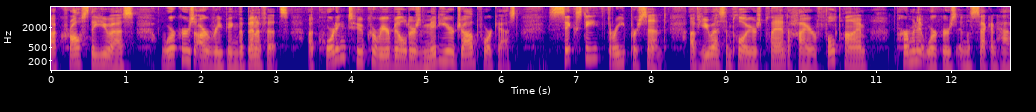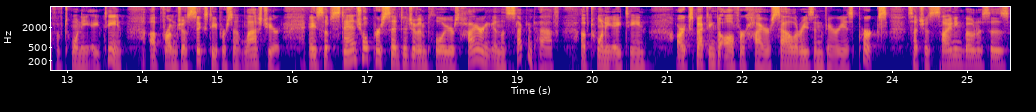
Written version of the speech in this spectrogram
across the U.S., workers are reaping the benefits. According to Career Builder's mid year job forecast, 63% of U.S. employers plan to hire full time permanent workers in the second half of 2018, up from just 60% last year. A substantial percentage of employers hiring in the second half of 2018 are expecting to offer higher salaries and various perks, such as signing bonuses,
